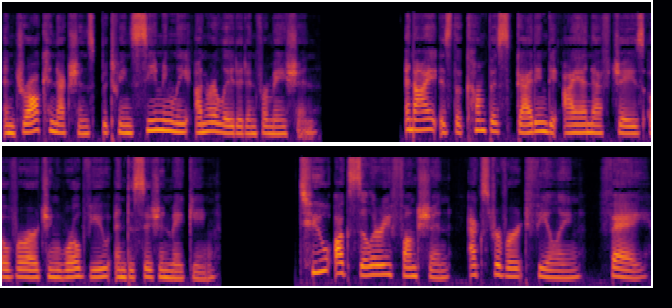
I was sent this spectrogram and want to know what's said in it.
and draw connections between seemingly unrelated information. NI is the compass guiding the INFJ's overarching worldview and decision making. 2. Auxiliary function, extrovert feeling, FE.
